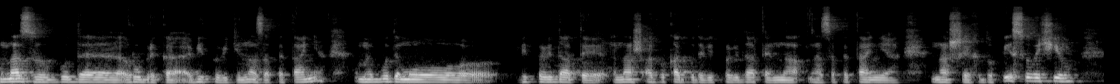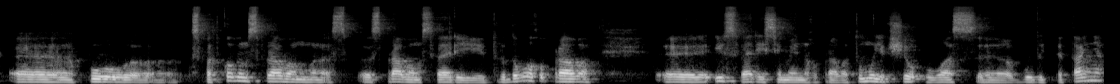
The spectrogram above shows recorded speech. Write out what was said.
у нас буде рубрика відповіді на запитання. Ми будемо відповідати. Наш адвокат буде відповідати на, запитання наших дописувачів е, по спадковим справам, е, справам в сфері трудового права е, і в сфері сімейного права. Тому, якщо у вас будуть питання,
